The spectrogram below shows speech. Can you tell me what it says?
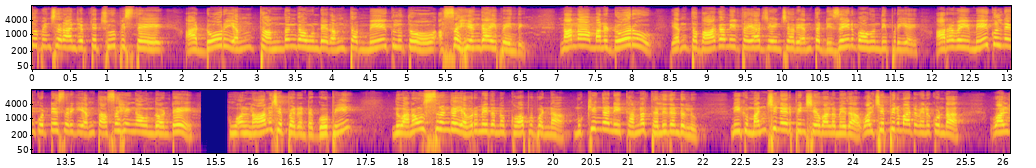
చూపించరా అని చెప్తే చూపిస్తే ఆ డోర్ ఎంత అందంగా ఉండేది అంత మేకులతో అసహ్యంగా అయిపోయింది. నాన్న మన డోరు ఎంత బాగా మీరు తయారు చేయించారు ఎంత డిజైన్ బాగుంది ఇప్పుడు అరవై మేకులు నేను కొట్టేసరికి ఎంత అసహ్యంగా ఉందో అంటే వాళ్ళ నాన్న చెప్పాడంట గోపి నువ్వు అనవసరంగా ఎవరి మీదన్నా కోపపడినా ముఖ్యంగా నీ కన్న తల్లిదండ్రులు నీకు మంచి నేర్పించే వాళ్ళ మీద వాళ్ళు చెప్పిన మాట వినకుండా వాళ్ళు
